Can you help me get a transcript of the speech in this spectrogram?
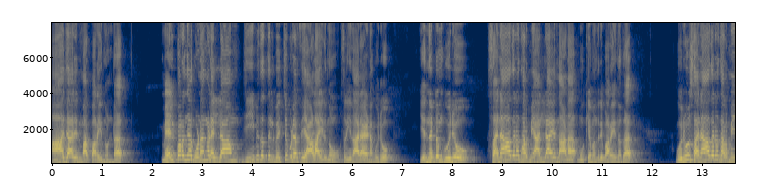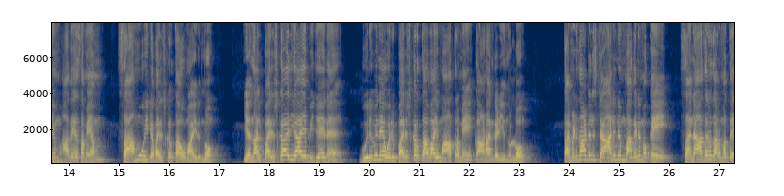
ആചാര്യന്മാർ പറയുന്നുണ്ട്. മേൽപ്പറഞ്ഞ ഗുണങ്ങളെല്ലാം ജീവിതത്തിൽ വെച്ചു പുലർത്തിയ ആളായിരുന്നു ശ്രീനാരായണ ഗുരു. എന്നിട്ടും ഗുരു സനാതനധർമ്മി അല്ല എന്നാണ് മുഖ്യമന്ത്രി പറയുന്നത്. ഗുരു സനാതനധർമ്മിയും അതേസമയം സാമൂഹിക പരിഷ്കർത്താവുമായിരുന്നു. എന്നാൽ പരിഷ്കാരിയായ വിജയന് ഗുരുവിനെ ഒരു പരിഷ്കർത്താവായി മാത്രമേ കാണാൻ കഴിയുന്നുള്ളൂ. തമിഴ്നാട്ടിൽ സ്റ്റാലിനും മകനുമൊക്കെ സനാതനധർമ്മത്തെ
